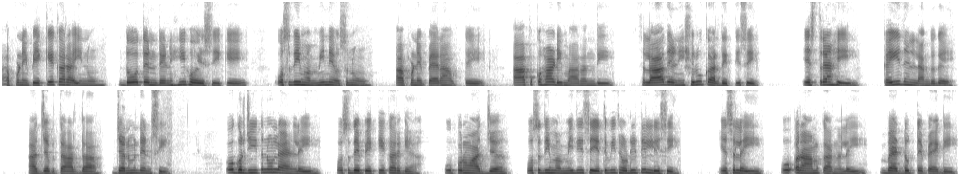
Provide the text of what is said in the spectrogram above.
ਆਪਣੇ ਪੇਕੇ ਘਰ ਆਈ ਨੂੰ ਦੋ ਤਿੰਨ ਦਿਨ ਹੀ ਹੋਏ ਸੀ ਕਿ ਉਸ ਦੀ ਮੰਮੀ ਨੇ ਉਸ ਨੂੰ ਆਪਣੇ ਪੈਰਾਂ ਉੱਤੇ ਆਪ ਕੁਹਾੜੀ ਮਾਰਨ ਦੀ ਸਲਾਹ ਦੇਣੀ ਸ਼ੁਰੂ ਕਰ ਦਿੱਤੀ ਸੀ। ਇਸ ਤਰ੍ਹਾਂ ਹੀ ਕਈ ਦਿਨ ਲੰਘ ਗਏ, ਅੱਜ ਅਵਤਾਰ ਦਾ ਜਨਮ ਦਿਨ ਸੀ। ਉਹ ਗੁਰਜੀਤ ਨੂੰ ਲੈਣ ਲਈ ਉਸ ਦੇ ਪੇਕੇ ਘਰ ਗਿਆ। ਉੱਪਰੋਂ ਅੱਜ ਉਸ ਦੀ ਮੰਮੀ ਦੀ ਸਿਹਤ ਵੀ ਥੋੜੀ ਢਿੱਲੀ ਸੀ। ਇਸ ਲਈ ਉਹ ਆਰਾਮ ਕਰਨ ਲਈ ਬੈੱਡ ਉੱਤੇ ਪੈ ਗਈ।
